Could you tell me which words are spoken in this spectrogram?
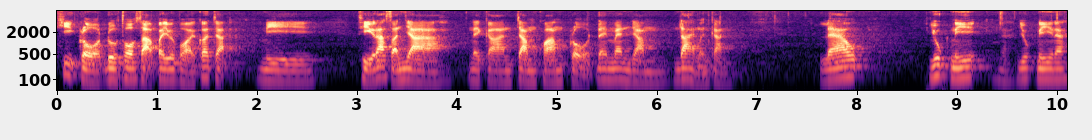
ขี้โกรธดูโทสะไปบ่อยๆ ก็จะมีทีระสัญญาในการจำความโกรธได้แม่นยำได้เหมือนกัน แล้วยุคนี้ยุคนี้นะ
